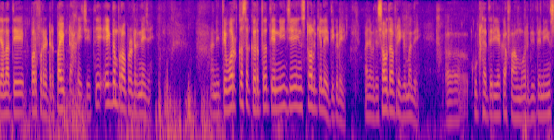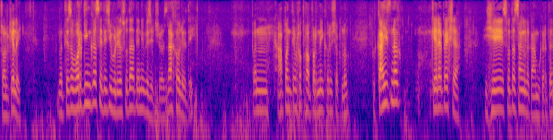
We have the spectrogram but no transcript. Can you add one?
त्याला ते परफोरेटर पाईप टाकायचे ते एकदम प्रॉपर ड्रेनेज आहे. आणि ते वर्क कसं करतं त्यांनी जे इन्स्टॉल केलं आहे तिकडे माझ्यामध्ये साऊथ आफ्रिकेमध्ये कुठल्या तरी एका फार्मवरती त्यांनी इन्स्टॉल केलं आहे मग त्याचं वर्किंग कसं आहे त्याची व्हिडिओसुद्धा त्यांनी व्हिजिटच्या दाखवले होते. पण आपण तेवढं प्रॉपर नाही करू शकलो. काहीच न केल्यापेक्षा हे सुद्धा चांगलं काम करतं.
